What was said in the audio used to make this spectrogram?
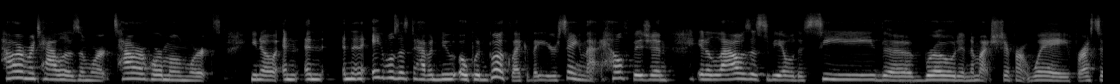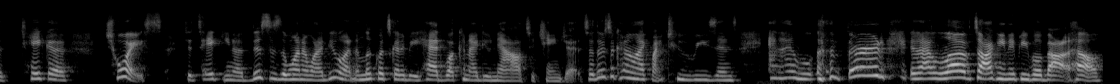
how our metabolism works, how our hormone works, you know, and and and it enables us to have a new open book like that you're saying that health vision, it allows us to be able to see the road in a much different way for us to take a choice to take, you know, this is the one I want to do on and look what's going to be ahead. What can I do now to change it? So those are kind of like my two reasons. And I third is I love talking to people about health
